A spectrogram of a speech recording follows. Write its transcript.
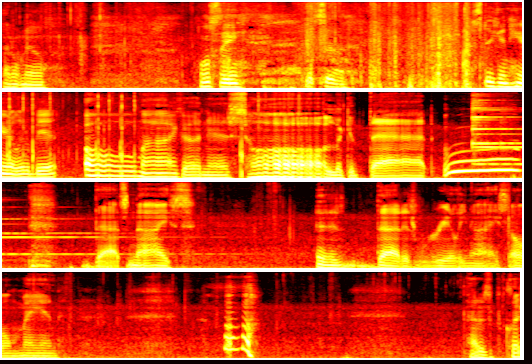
I don't know. We'll see. Let's uh, dig in here a little bit. Oh my goodness. Oh, look at that. Ooh, that's nice. that is really nice. Oh man. Oh. How does a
